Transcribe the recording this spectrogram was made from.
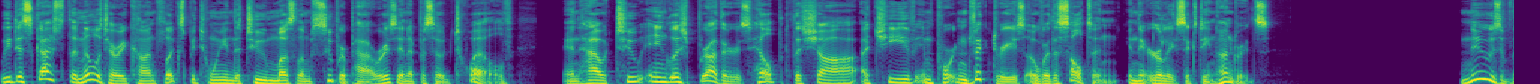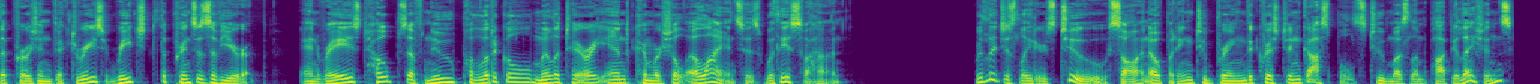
We discussed the military conflicts between the two Muslim superpowers in episode 12, and how two English brothers helped the Shah achieve important victories over the Sultan in the early 1600s. News of the Persian victories reached the princes of Europe and raised hopes of new political, military, and commercial alliances with Isfahan. Religious leaders, too, saw an opening to bring the Christian Gospels to Muslim populations,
